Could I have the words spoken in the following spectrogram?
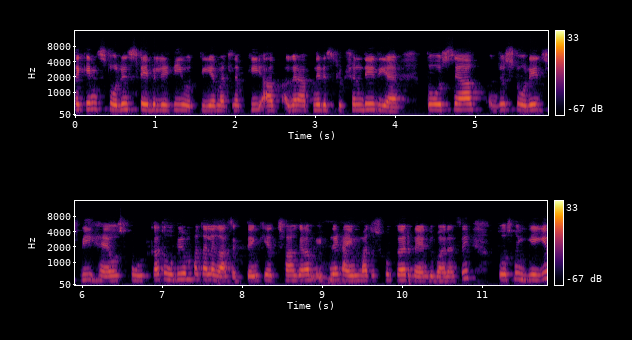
सेकेंड स्टोरेज स्टेबिलिटी होती है मतलब कि आप, अगर आपने डिस्क्रिप्शन दे दिया है तो उससे आप जो स्टोरेज भी है, उस फ़ूड का तो वो भी हम पता लगा सकते हैं कि अच्छा अगर हम इतने टाइम बाद उसको कर रहे हैं दोबारा से तो उसमें ये ये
